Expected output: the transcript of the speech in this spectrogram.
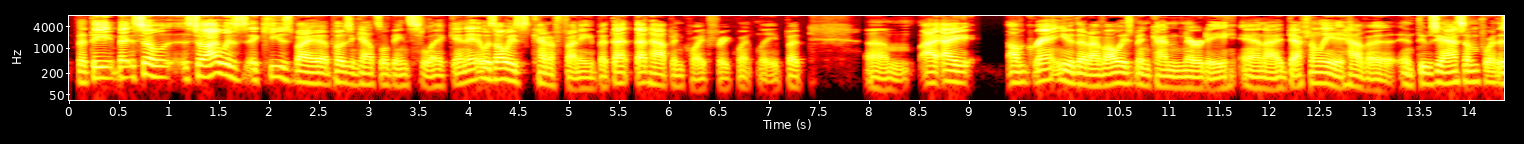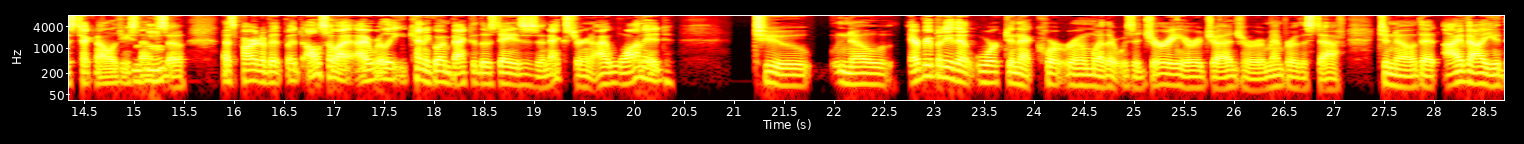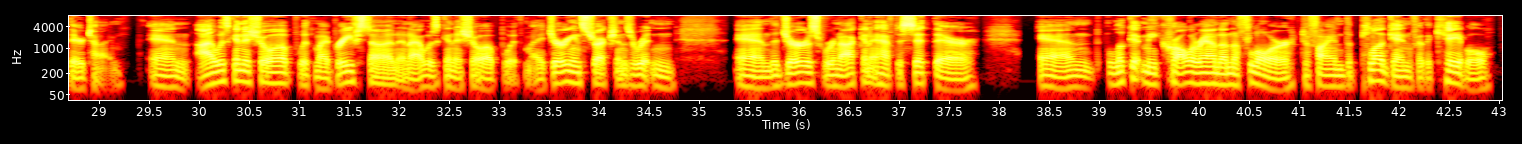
but the but so so I was accused by opposing counsel of being slick, and it was always kind of funny, but that that happened quite frequently. But um, I, I I'll grant you that I've always been kind of nerdy, and I definitely have a enthusiasm for this technology stuff. Mhm. So that's part of it. But also, I, I really kind of going back to those days as an extern, I wanted to know everybody that worked in that courtroom, whether it was a jury or a judge or a member of the staff, to know that I valued their time. And I was going to show up with my briefs done and I was going to show up with my jury instructions written. And the jurors were not going to have to sit there and look at me crawl around on the floor to find the plug in for the cable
